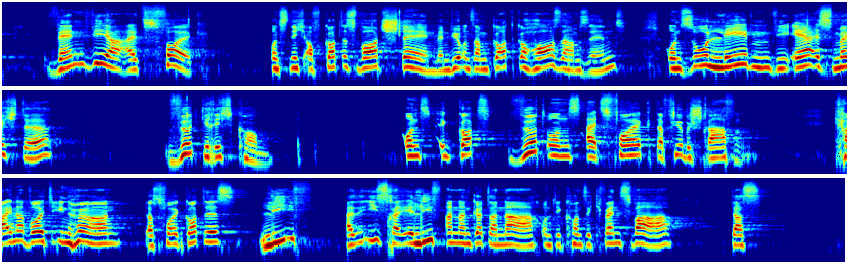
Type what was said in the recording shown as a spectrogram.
wenn wir als Volk uns nicht auf Gottes Wort stellen, wenn wir unserem Gott gehorsam sind und so leben, wie er es möchte, wird Gericht kommen. Und Gott wird uns als Volk dafür bestrafen. Keiner wollte ihn hören. Das Volk Gottes lief, also Israel lief anderen Göttern nach und die Konsequenz war, dass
